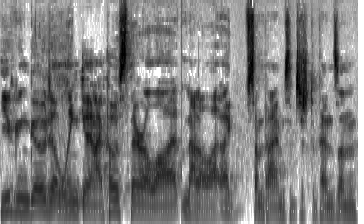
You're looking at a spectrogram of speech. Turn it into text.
You can go to LinkedIn. I post there a lot. Not a lot. Like sometimes it just depends on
